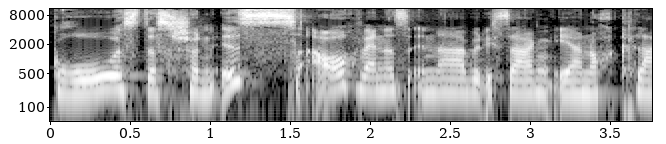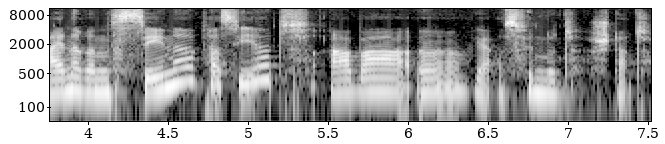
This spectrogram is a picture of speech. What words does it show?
groß das schon ist, auch wenn es in einer, würde ich sagen, eher noch kleineren Szene passiert, aber äh, ja, es findet statt.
